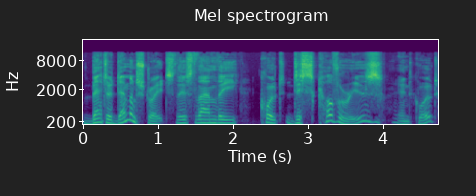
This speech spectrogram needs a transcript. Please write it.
better demonstrates this than the quote, discoveries quote,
